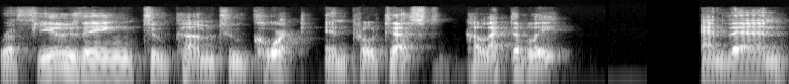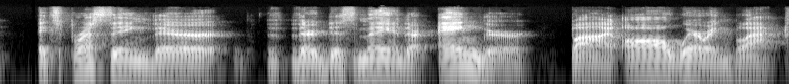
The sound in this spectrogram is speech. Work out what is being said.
refusing to come to court in protest collectively and then expressing their their dismay and their anger by all wearing black.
